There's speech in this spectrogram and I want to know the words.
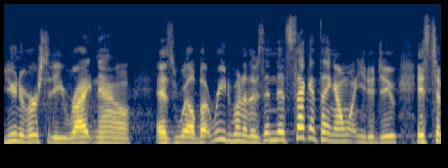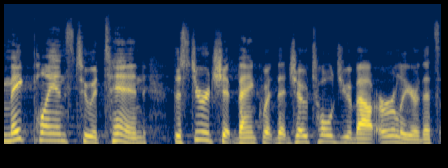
University right now as well, but read one of those. And the second thing I want you to do is to make plans to attend the stewardship banquet that Joe told you about earlier that's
